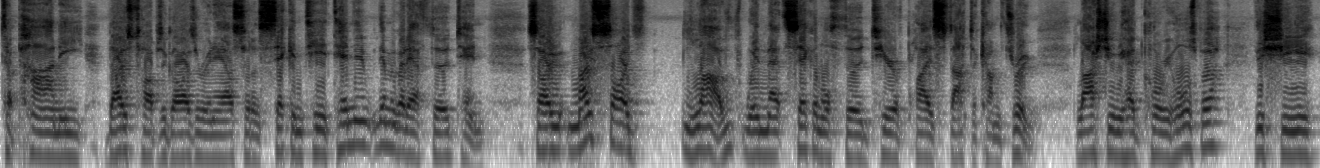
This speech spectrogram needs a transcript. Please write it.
Tapine, those types of guys are in our sort of second tier 10. Then, then we've got our third 10. So most sides love when that second or third tier of players start to come through. Last year we had Corey Horsburgh. This year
